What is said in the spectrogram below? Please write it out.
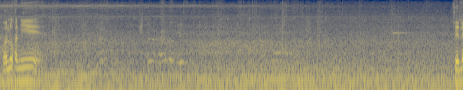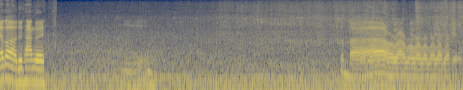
เพราะรถคันนี้เสร็จแล้วก็เดินทางเลย ลำบากแกะออ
